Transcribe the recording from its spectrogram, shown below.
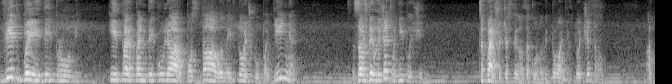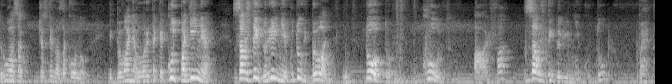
відбитий промінь і перпендикуляр, поставлений в точку падіння, завжди лежать в одній площині. Це перша частина закону відбивання, хто читав. А друга частина закону відбивання говорить таке: кут падіння завжди дорівнює куту відбивання. Тобто кут альфа завжди дорівнює куту бета.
